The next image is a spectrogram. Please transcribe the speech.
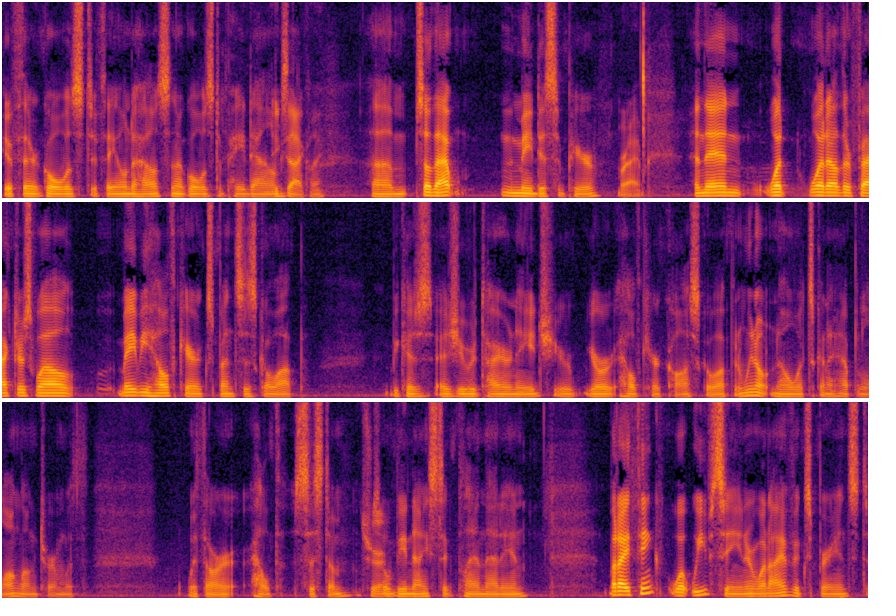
if their goal was, to, if they owned a house and their goal was to pay down, Exactly. Um, so that may disappear. Right. And then what? What other factors? Well, maybe healthcare expenses go up because as you retire in age, your your healthcare costs go up, and we don't know what's going to happen long long term with with our health system. Sure. So it'd be nice to plan that in. But I think what we've seen or what I've experienced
